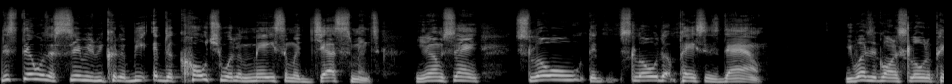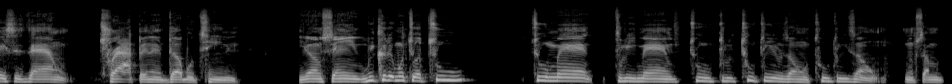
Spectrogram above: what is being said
This still was a series we could have beat if the coach would have made some adjustments. You know what I'm saying? slow the slow the paces down. He wasn't going to slow the paces down, trapping and double teaming. You know what I'm saying? We could have went to a two two man, three man, two three two three zone, two three zone. You know, some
